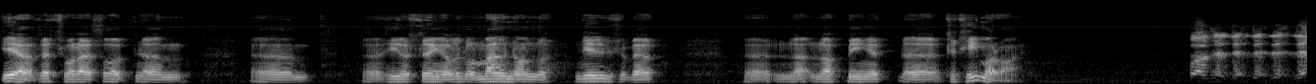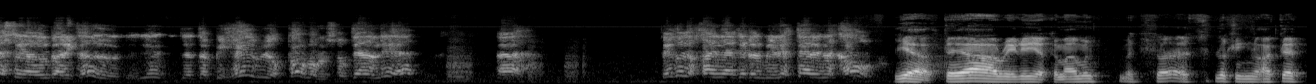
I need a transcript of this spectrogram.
Yeah, that's what I thought. Um, um, uh, he was doing a little moan on the news about uh, not, not being at uh, Te Tii Marae. Well, the, the everybody goes. The, the of down there, uh, they're going to find out they're going to be left out in the cold. Yeah, they are really at the moment. It's, uh, it's looking like that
